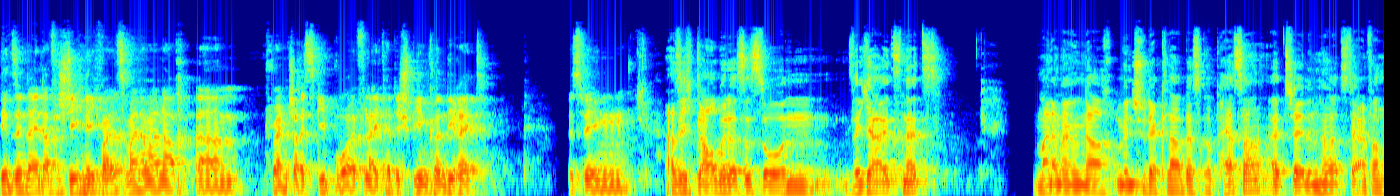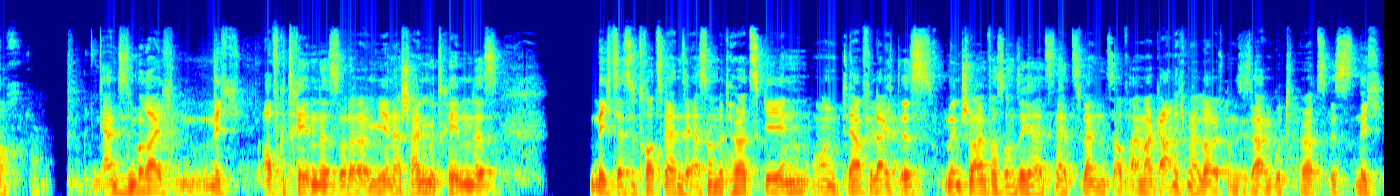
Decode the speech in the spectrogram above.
Den Sinn dahinter verstehe ich nicht, weil es meiner Meinung nach ähm, Franchise gibt, wo er vielleicht hätte spielen können direkt. Deswegen. Also ich glaube, das ist so ein Sicherheitsnetz. Meiner Meinung nach Minshew der klar bessere Passer als Jalen Hurts, der einfach noch in diesem Bereich nicht aufgetreten ist oder irgendwie in Erscheinung getreten ist. Nichtsdestotrotz werden sie erstmal mit Hurts gehen und ja, vielleicht ist Minshew einfach so ein Sicherheitsnetz, wenn es auf einmal gar nicht mehr läuft und sie sagen, gut, Hurts ist nicht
